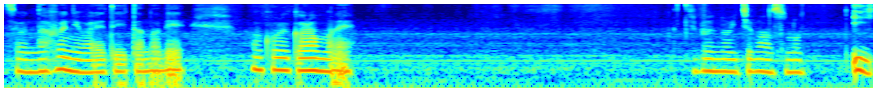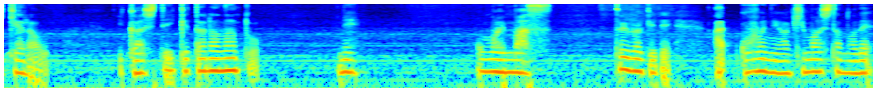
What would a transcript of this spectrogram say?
そんな風に言われていたのでまこれからもね自分の一番そのいいキャラを生かしていけたらなとね思います。というわけであ5分には来ましたので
